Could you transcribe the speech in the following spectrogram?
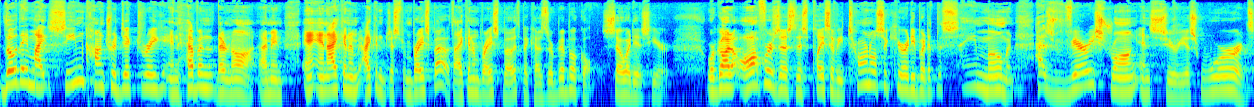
though they might seem contradictory in heaven, they're not. I mean, and, and I, can, I can just embrace both. I can embrace both because they're biblical. So it is here where God offers us this place of eternal security, but at the same moment has very strong and serious words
